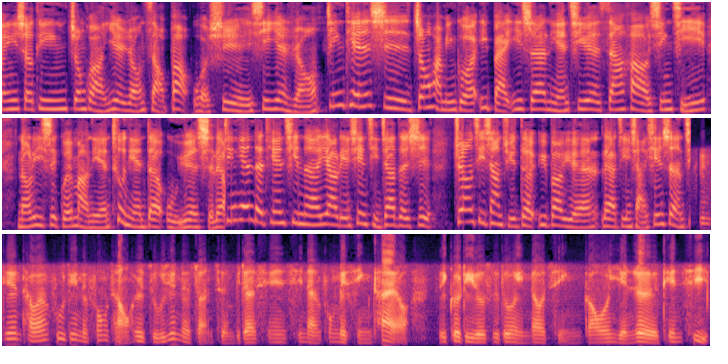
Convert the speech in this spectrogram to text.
欢迎收听中广叶荣早报，我是谢叶荣。今天是中华民国一百一十二年七月三号，星期一，农历是癸卯年兔年的五月十六。今天的天气呢，要连线请教的是中央气象局的预报员廖金祥先生。今天台湾附近的风场会逐渐的转成比较偏西南风的形态哦，所以各地都是多云到晴，高温炎热的天气。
